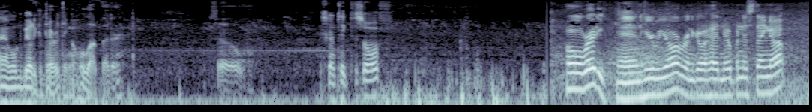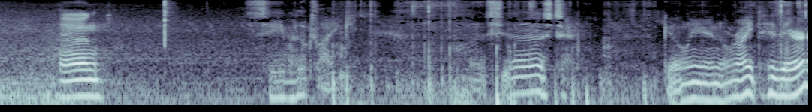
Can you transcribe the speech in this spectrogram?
and we'll be able to get everything a whole lot better. So just gonna take this off. Alrighty, and here we are. We're gonna go ahead and open this thing up and see what it looks like. Let's just go in right there.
